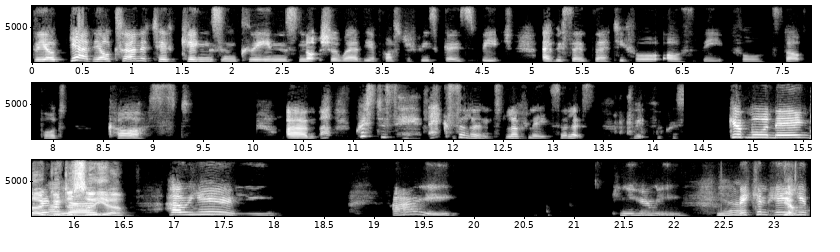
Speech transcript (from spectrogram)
the yeah, the alternative kings and queens. Not sure where the apostrophes go. Speech. Episode 34 of the Full Stop podcast. Um, oh, Krista's here. Excellent, lovely. So let's wait for Krista. Good morning. So good to see you. How are you? Hi. Can you hear me? Yeah. We can hear yep. you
